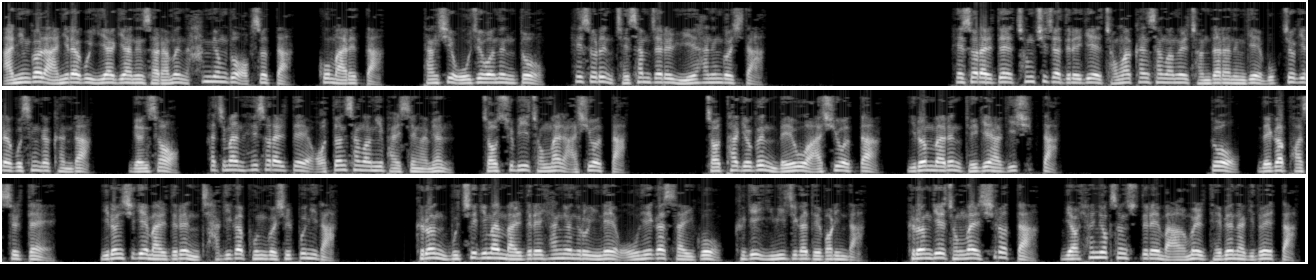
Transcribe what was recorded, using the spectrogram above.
아닌 걸 아니라고 이야기하는 사람은 한 명도 없었다. 고 말했다. 당시 오재원은 또 해설은 제3자를 위해 하는 것이다. 해설할 때 청취자들에게 정확한 상황을 전달하는 게 목적이라고 생각한다. 면서 하지만 해설할 때 어떤 상황이 발생하면 저 수비 정말 아쉬웠다. 저 타격은 매우 아쉬웠다. 이런 말은 되게 하기 쉽다. 또, 내가 봤을 때, 이런 식의 말들은 자기가 본 것일 뿐이다. 그런 무책임한 말들의 향연으로 인해 오해가 쌓이고 그게 이미지가 돼버린다. 그런 게 정말 싫었다. 며 현역 선수들의 마음을 대변하기도 했다.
